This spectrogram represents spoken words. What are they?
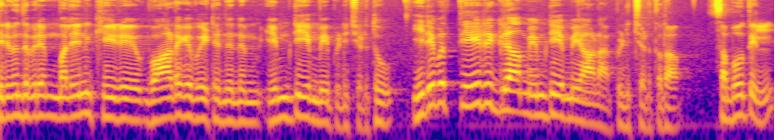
തിരുവനന്തപുരം മലയൻകീഴ് വാടക വീട്ടിൽ നിന്നും എം ഡി എം എ പിടിച്ചെടുത്തു. ഇരുപത്തിയേഴ് gram M D M A ആണ് പിടിച്ചെടുത്തത്. സംഭവത്തിൽ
